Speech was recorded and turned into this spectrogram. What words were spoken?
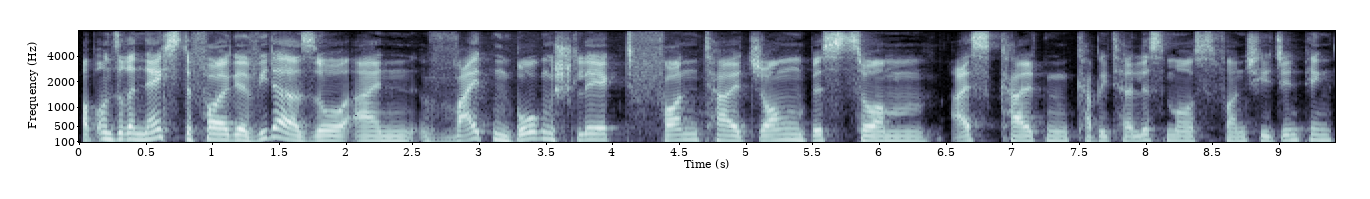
Ob unsere nächste Folge wieder so einen weiten Bogen schlägt von Taichung bis zum eiskalten Kapitalismus von Xi Jinping,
